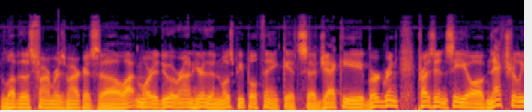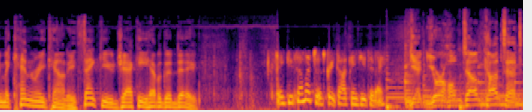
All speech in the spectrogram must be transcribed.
Love those farmers markets. Uh, a lot more to do around here than most people think. It's uh, Jackie Bergren, President and CEO of Naturally McHenry County. Thank you, Jackie. Have a good day. Thank you so much. It was great talking to you today. Get your hometown content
